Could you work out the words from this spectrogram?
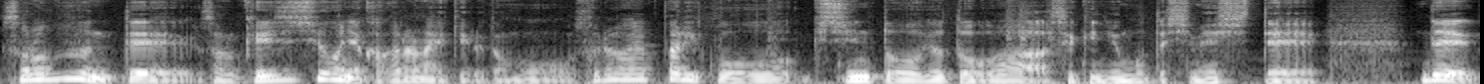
その部分って、その刑事司法にはかからないけれども、それはやっぱりこうきちんと与党は責任を持って示して、で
